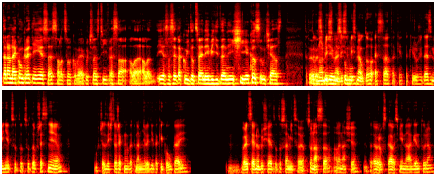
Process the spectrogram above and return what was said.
teda ne konkrétně ISS, ale celkově jako členství v ESA, ale, ale ISS je takový to, co je nejviditelnější jako součást. Tak to, no, když, jsme, když, když jsme u toho ESA, tak je taky důležité zmínit, co to, co to přesně je. Občas, když to řeknu, tak na mě lidi taky koukají. Velice jednoduše je to to samé, co, co NASA, ale naše. Je to Evropská vesmírná agentura.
